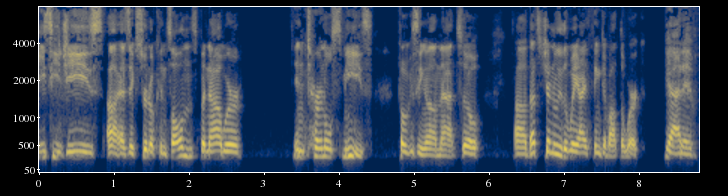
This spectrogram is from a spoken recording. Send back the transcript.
BCGs uh, as external consultants, but now we're internal SMEs focusing on that. So uh, that's generally the way I think about the work. Got it.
